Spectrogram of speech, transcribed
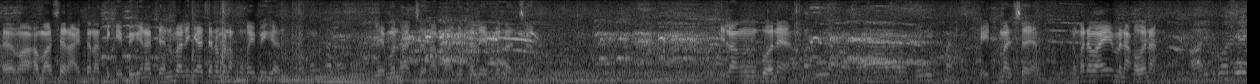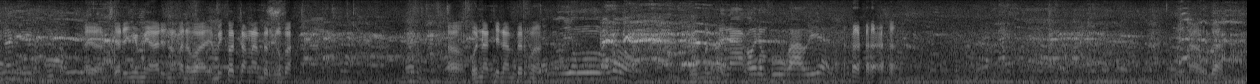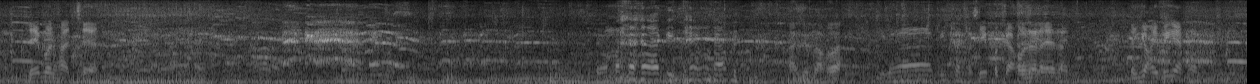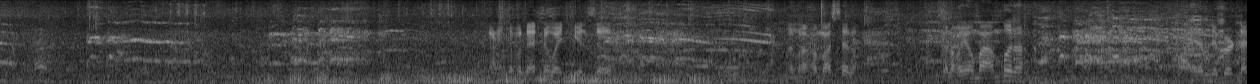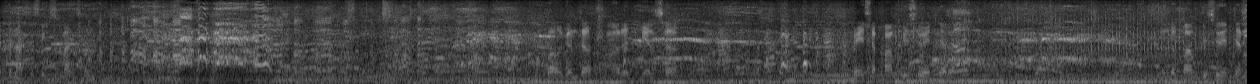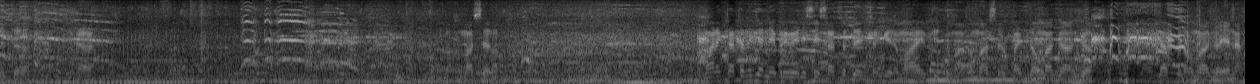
Eh, mga kamaster, nakita natin kaibigan natin. Ano ba yata naman akong kaibigan? Lemon Hut, so napakaganda lemon hut. So. Ilang buwan na yan? Ah, 8 months. 8 months, ayan. Yung kanawayan, manakuha na. Ayun, siya rin yung may-ari ng kanawayan. May contact number ko ba? Meron. Ah, kuha natin number mo. Ano yung ano? Lemon Hut. Nanakaw ng bukawi yan. Ulan. Lemon Hut, ayan. Ito yung makakita yung namin. Ano ba ako ah? Hindi ko makakita. Kasi pagkakauna na, ayan ah. Thank you, kaibigan. Ah, Nakita mo tayo ng white kills, oh. Mga kamaster. Kala ko yung umaambon, oh. Early bird life, nasa 6 months, oh. Wow, ganda. Mga red kills, oh. Pwede sa pumpkin sweater. Ganda pumpkin sweater nito. Ah. Master. no? Nagtatanong dyan, every Wednesday, Saturday, sa ng mga hype dito mga kamaster. 5 ng umaga hanggang 9 ng umaga. Yan na.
